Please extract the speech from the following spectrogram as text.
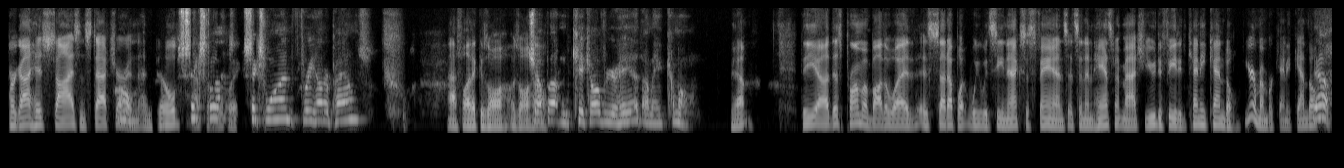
For a guy his size and stature Oh. and, and build, Six absolutely. foot, six one, 300 pounds. athletic is all is all Jump hell. up and kick over your head. I mean, come on. Yep. The uh this promo, by the way, is set up what we would see next as fans. It's an enhancement match. You defeated Kenny Kendall. You remember Kenny Kendall Yeah,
